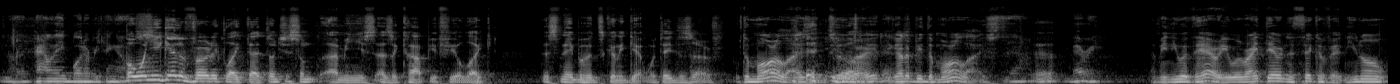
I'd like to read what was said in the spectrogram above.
you know, apparently they bought everything else. But when you get a verdict like that, don't you? Some, I mean, you, as a cop, you feel like this neighborhood's going to get what they deserve. Demoralizing too, Yeah. right? You got to be demoralized. yeah, Yeah. very. I mean, you were there. You were right there in the thick of it. You know,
